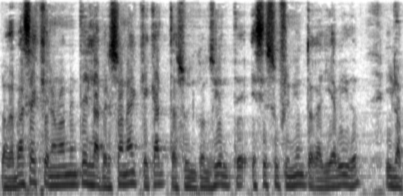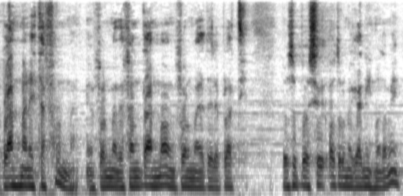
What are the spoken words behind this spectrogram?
Lo que pasa es que normalmente es la persona que capta su inconsciente, ese sufrimiento que allí ha habido, y lo plasma en esta forma, en forma de fantasma o en forma de teleplastia. eso puede ser otro mecanismo también.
